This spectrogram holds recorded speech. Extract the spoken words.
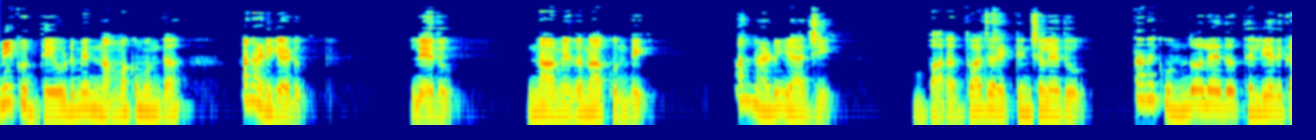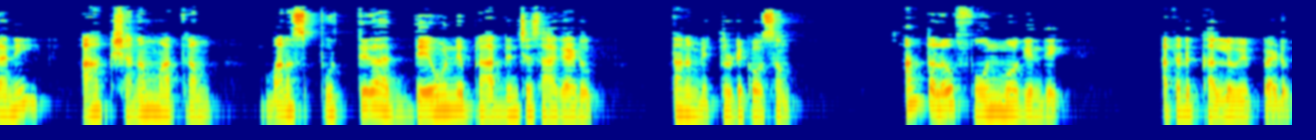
మీకు దేవుడి మీద నమ్మకముందా? అని అడిగాడు. లేదు. నా మీద నాకుంది. అన్నాడు యాజీ. భరద్వాజ రెట్టించలేదు. తనకు ఉందో లేదో తెలియదు కానీ ఆ క్షణం మాత్రం మనస్ఫూర్తిగా దేవుణ్ణి ప్రార్థించసాగాడు తన మిత్రుడి కోసం. అంతలో ఫోన్ మోగింది. అతడు కళ్ళు విప్పాడు.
